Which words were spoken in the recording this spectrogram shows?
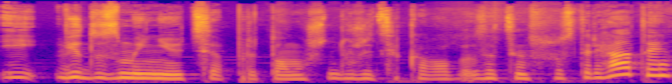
і відозмінюються, при тому, що дуже цікаво за цим спостерігати.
